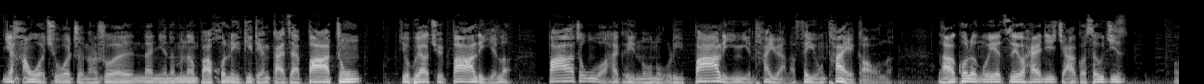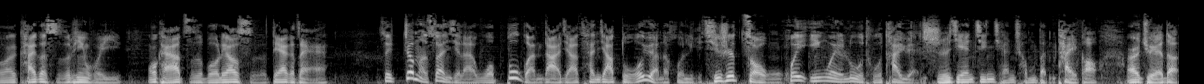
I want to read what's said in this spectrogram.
你喊我去，我只能说，那你能不能把婚礼地点改在巴中，就不要去巴黎了。巴中我还可以努努力，巴黎你太远了，费用太高了，那可能我也只有喊你架个手机，我开个视频会议，我看下直播了事，点个赞。所以这么算起来，我不管大家参加多远的婚礼，其实总会因为路途太远、时间、金钱成本太高而觉得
